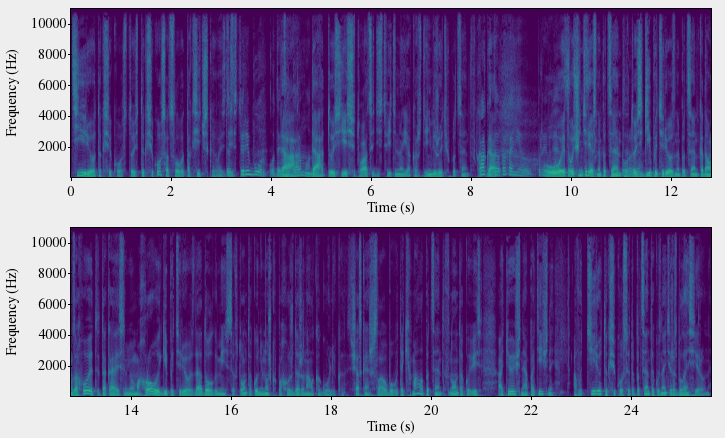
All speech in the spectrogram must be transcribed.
тиреотоксикоз, то есть токсикоз от слова токсическое воздействие. То есть перебор вот да, этих гормонов. Да, то есть есть ситуации, действительно, я каждый день вижу этих пациентов. Как, когда... это, как они проявляются? О, это очень интересные пациенты. Переборы, то есть да. гипотиреозный пациент, когда он заходит, и такая, если у него махровый гипотиреоз, да, долго месяцев, то он такой немножко похож даже на алкоголика. Сейчас, конечно, слава богу, таких мало пациентов, но он такой весь отечный, апатичный. А вот тиреотоксикоз – это пациент такой, знаете, разбалансированный.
